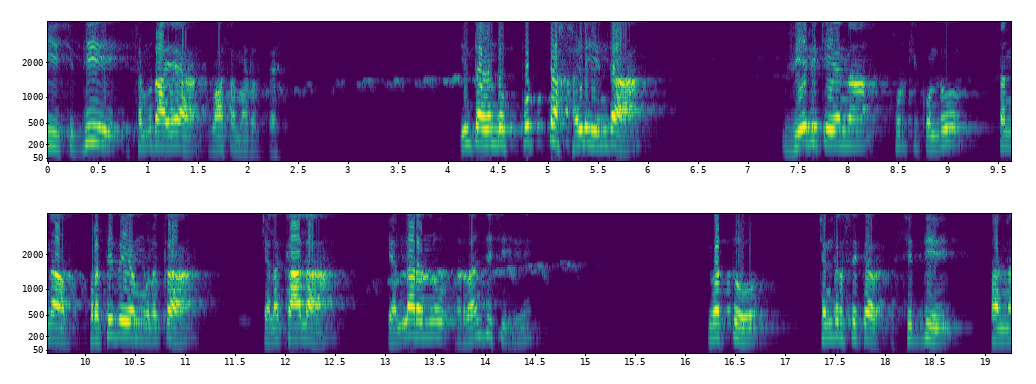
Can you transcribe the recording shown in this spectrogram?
ಈ ಸಿದ್ಧಿ ಸಮುದಾಯ ವಾಸ ಮಾಡುತ್ತೆ. ಇಂಥ ಒಂದು ಪುಟ್ಟ ಹಳ್ಳಿಯಿಂದ ವೇದಿಕೆಯನ್ನ ಹುಡುಕಿಕೊಂಡು ತನ್ನ ಪ್ರತಿಭೆಯ ಮೂಲಕ ಕೆಲಕಾಲ ಎಲ್ಲರನ್ನು ರಂಜಿಸಿ ಇವತ್ತು ಚಂದ್ರಶೇಖರ್ ಸಿದ್ದಿ ತನ್ನ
